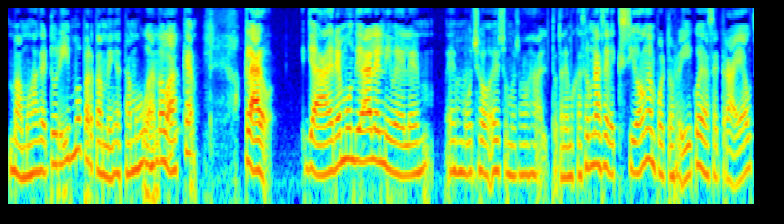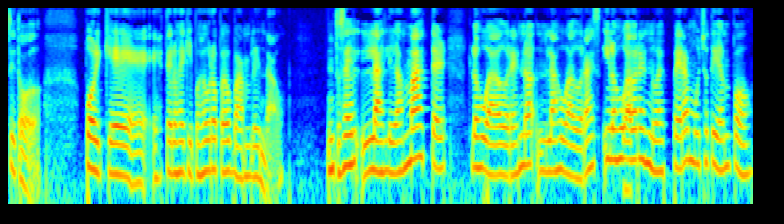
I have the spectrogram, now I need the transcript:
vamos a hacer turismo, pero también estamos jugando básquet. Claro, ya en el mundial el nivel es, es mucho, es mucho más alto. Tenemos que hacer una selección en Puerto Rico y hacer tryouts y todo, porque este los equipos europeos van blindados. Entonces, las ligas máster, los jugadores, no, las jugadoras y los jugadores no esperan mucho tiempo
